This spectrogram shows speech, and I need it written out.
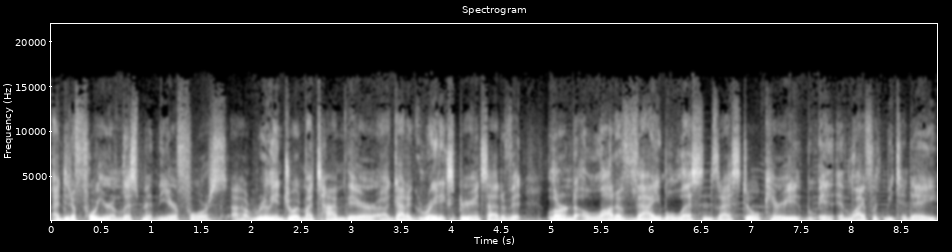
I did a four year enlistment in the Air Force. Uh, really enjoyed my time there. Uh, got a great experience out of it. Learned a lot of valuable lessons that I still carry in, in, life with me today.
